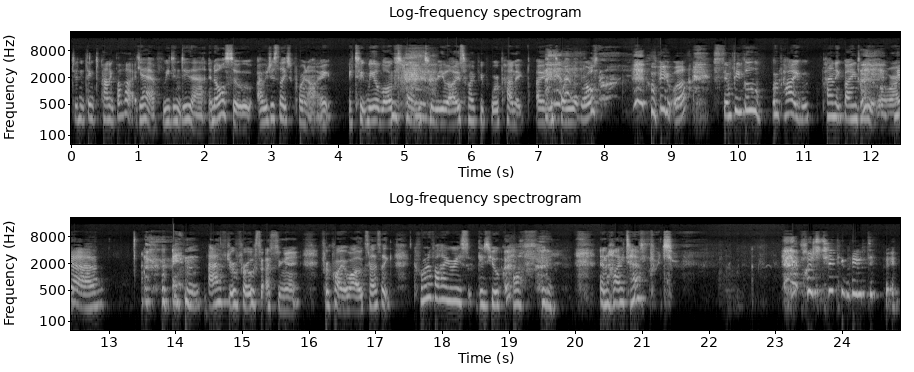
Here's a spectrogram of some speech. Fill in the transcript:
didn't think to panic buy? yeah, we didn't do that. And also, I would just like to point out, it took me a long time to realise why people were panic buying toilet roll. Wait, what? Some people were panic panic buying toilet roll, right? Yeah. And after processing it for quite a while, because I was like, coronavirus gives you a cough and high temperature. what did you think they were doing?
